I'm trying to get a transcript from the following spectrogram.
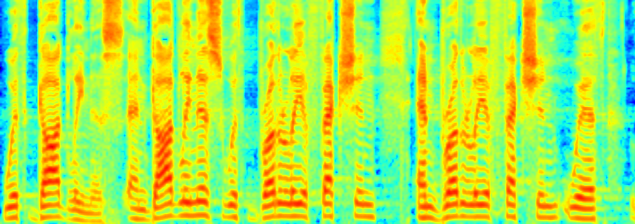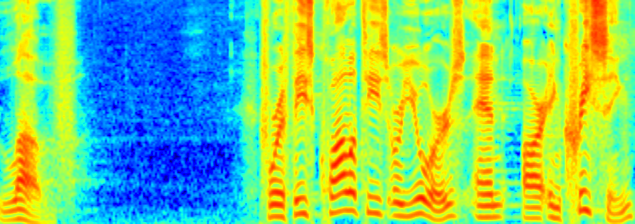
with godliness, and godliness with brotherly affection, and brotherly affection with love. For if these qualities are yours and are increasing,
